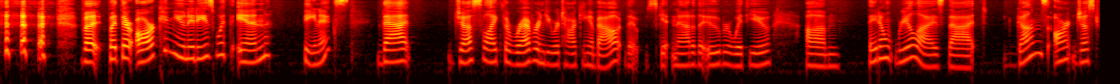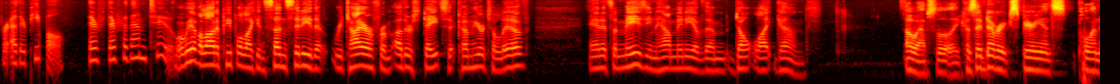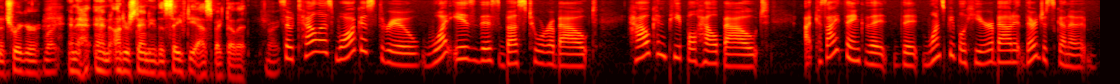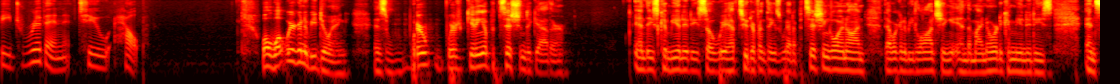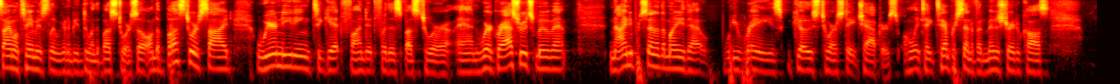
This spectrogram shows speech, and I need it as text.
but but there are communities within Phoenix that just like the reverend you were talking about that was getting out of the Uber with you, um, they don't realize that guns aren't just for other people. They're they're for them too. Well, we have a lot of people like in Sun City that retire from other states that come here to live, and it's amazing how many of them don't like guns. Oh, absolutely, because they've never experienced pulling a trigger right. and and understanding the safety aspect of it. Right. So tell us, walk us through what is this bus tour about? How can people help out? Uh, because I think that that once people hear about it, they're just going to be driven to help. Well, what we're going to be doing is we're we're getting a petition together in these communities. So we have two different things. We got a petition going on that we're going to be launching in the minority communities, and simultaneously we're going to be doing the bus tour. So on the bus tour side, we're needing to get funded for this bus tour, and we're grassroots movement. 90% of the money that we raise goes to our state chapters. Only take 10% of administrative costs.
